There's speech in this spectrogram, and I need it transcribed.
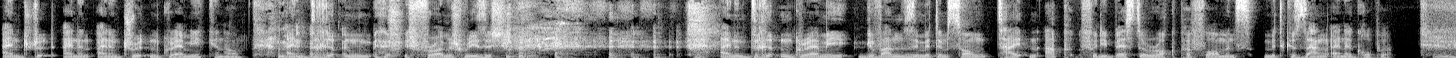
Ein, einen, einen dritten Grammy, genau. Einen dritten, ich freue mich riesig. Einen dritten Grammy gewann sie mit dem Song Tighten Up für die beste Rock-Performance mit Gesang einer Gruppe. Mhm.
